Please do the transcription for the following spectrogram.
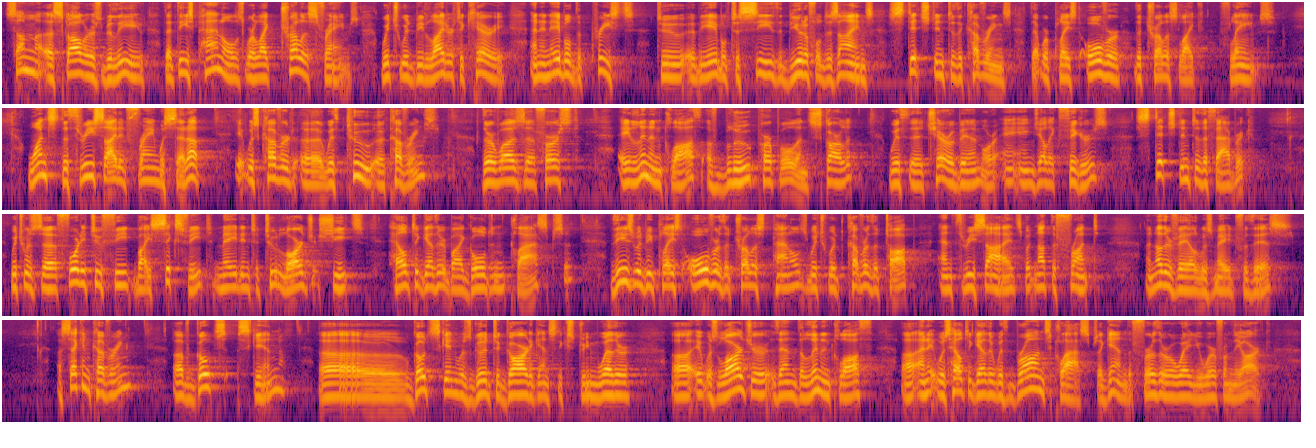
Some uh, scholars believe that these panels were like trellis frames, which would be lighter to carry and enabled the priests to uh, be able to see the beautiful designs stitched into the coverings that were placed over the trellis-like flames. Once the three-sided frame was set up, it was covered uh, with two uh, coverings. There was uh, first a linen cloth of blue, purple, and scarlet with uh, cherubim or angelic figures stitched into the fabric, which was uh, 42 feet by six feet, made into two large sheets held together by golden clasps. These would be placed over the trellised panels, which would cover the top and three sides, but not the front. Another veil was made for this. A second covering of goat's skin. Uh, goat's skin was good to guard against extreme weather. Uh, it was larger than the linen cloth uh, and it was held together with bronze clasps. Again, the further away you were from the ark,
